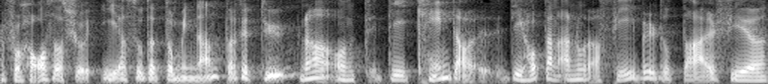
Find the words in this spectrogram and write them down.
von Haus aus schon eher so der dominantere Typ ne? und die kennt, die hat dann auch nur ein Faible total für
